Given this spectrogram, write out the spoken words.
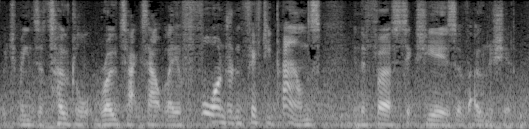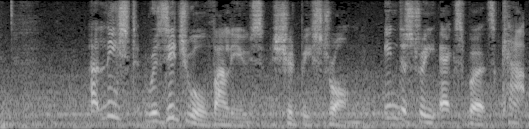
which means a total road tax outlay of £450 in the first six years of ownership. At least residual values should be strong. Industry experts CAP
